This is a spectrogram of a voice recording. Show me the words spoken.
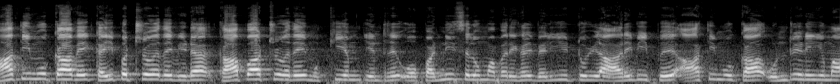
அதிமுகவை கைப்பற்றுவதை விட காப்பாற்றுவதே முக்கியம் என்று ஓ பன்னீர்செல்வம் அவர்கள் வெளியிட்டுள்ள அறிவிப்பு அதிமுக ஒன்றிணையுமா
